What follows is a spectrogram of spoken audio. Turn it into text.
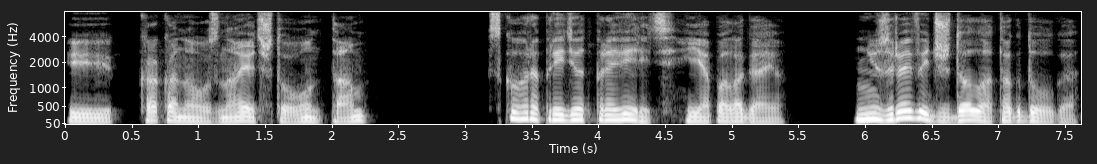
«И как она узнает, что он там?» «Скоро придет проверить, я полагаю. Не зря ведь ждала так долго.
